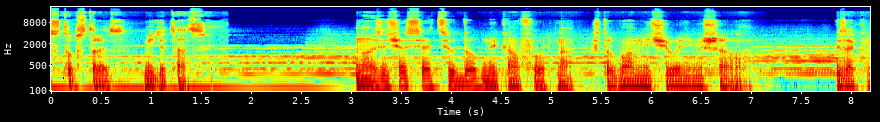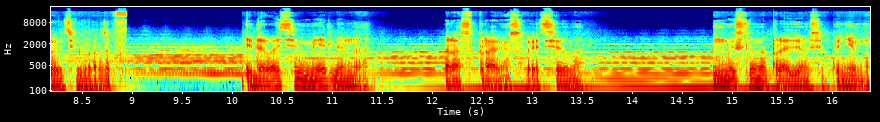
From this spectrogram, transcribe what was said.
«Стоп-стресс. Медитация». Сейчас сядьте удобно и комфортно, чтобы вам ничего не мешало. И закройте глаза. И давайте медленно расправим свое тело, мысленно пройдемся по нему.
